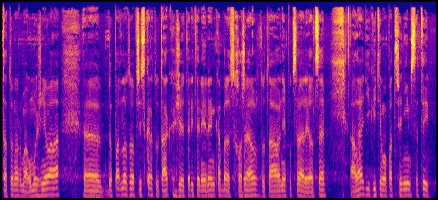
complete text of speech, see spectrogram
tato norma umožňovala. E, dopadlo to při zkratu tak, že tedy ten jeden kabel schořel totálně po celé délce, ale díky těm opatřením se ty Eh,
